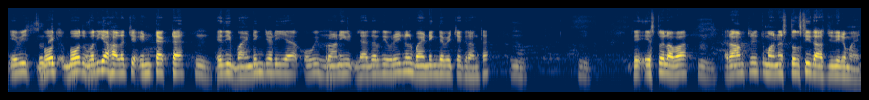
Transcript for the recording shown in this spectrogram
ਇਹ ਵੀ ਬਹੁਤ ਬਹੁਤ ਵਧੀਆ ਹਾਲਤ 'ਚ ਇੰਟੈਕਟ ਹੈ। ਇਹਦੀ ਬਾਈਂਡਿੰਗ ਜਿਹੜੀ ਹੈ ਉਹ ਵੀ ਪੁਰਾਣੀ ਲੈਦਰ ਦੀ ਓਰੀਜਨਲ ਬਾਈਂਡਿੰਗ ਦੇ ਵਿੱਚ ਗ੍ਰੰਥ ਹੈ। ਤੇ ਇਸ ਤੋਂ ਇਲਾਵਾ ਰਾਮਚਰਿਤਮਾਨਸ ਤੁਲਸੀਦਾਸ ਜੀ ਦੀ ਰਮਾਇਣ।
